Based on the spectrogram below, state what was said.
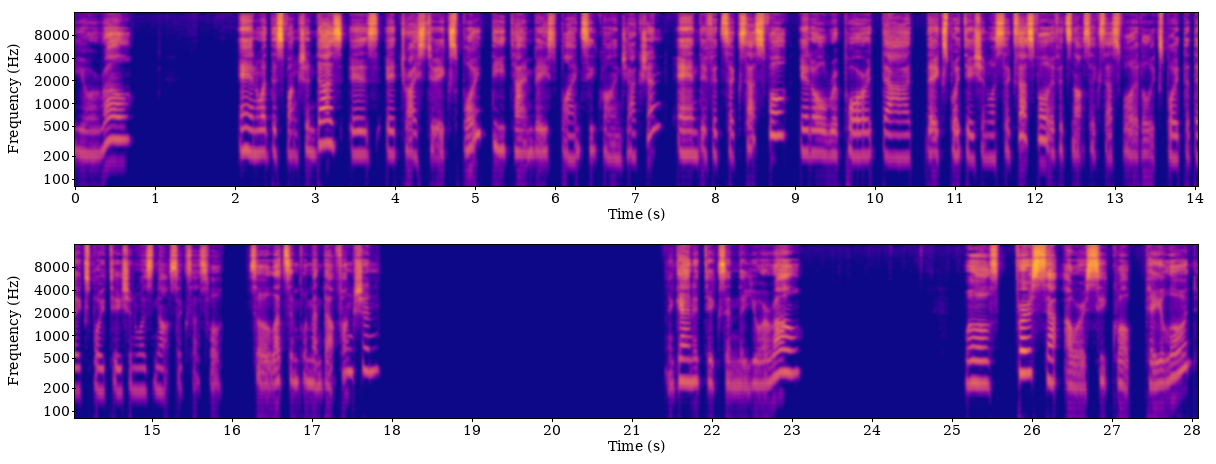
URL. And what this function does is it tries to exploit the time-based blind SQL injection. And if it's successful, it'll report that the exploitation was successful. If it's not successful, it'll exploit that the exploitation was not successful. So let's implement that function. Again, it takes in the URL We'll first set our SQL payload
